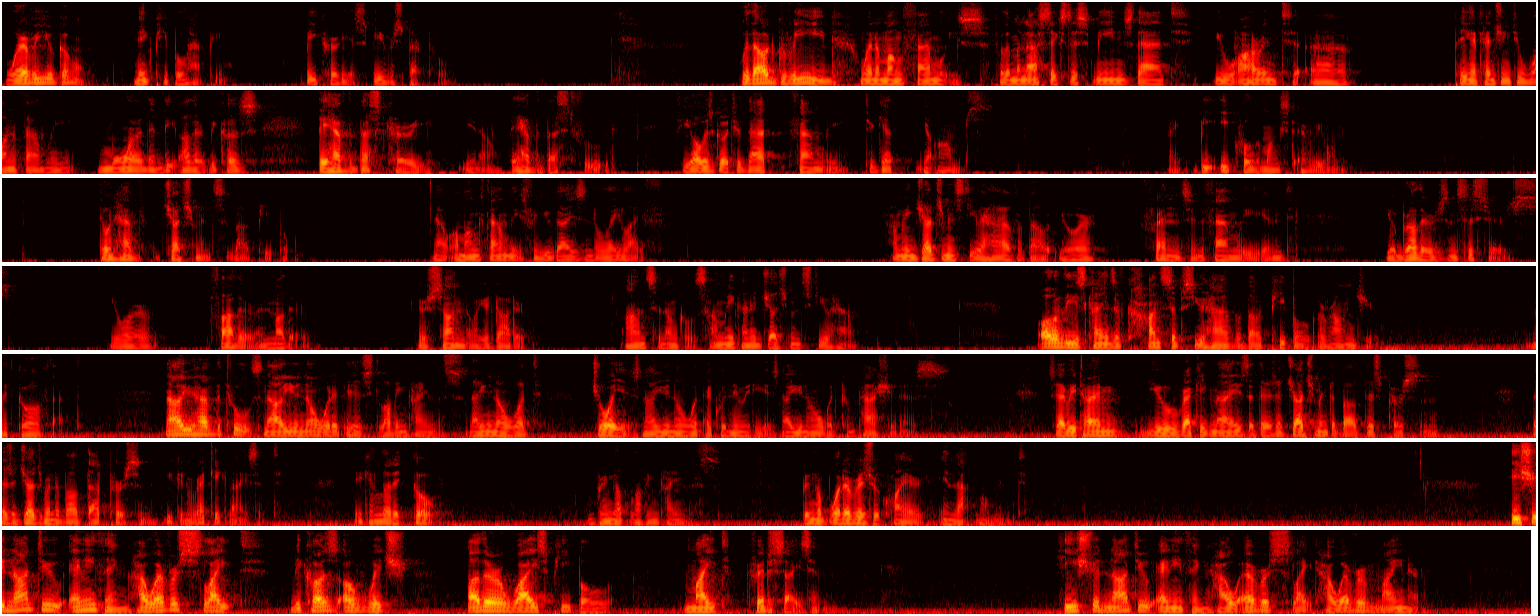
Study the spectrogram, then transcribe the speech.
Wherever you go, make people happy. Be courteous, be respectful. Without greed when among families. For the monastics, this means that you aren't uh, paying attention to one family more than the other because they have the best curry, you know, they have the best food. So you always go to that family to get your alms. Right? Be equal amongst everyone. Don't have judgments about people. Now, among families, for you guys in the lay life, how many judgments do you have about your friends and family and your brothers and sisters, your father and mother, your son or your daughter, aunts and uncles? How many kind of judgments do you have? All of these kinds of concepts you have about people around you. Let go of that. Now you have the tools. Now you know what it is, loving kindness. Now you know what joy is. Now you know what equanimity is. Now you know what compassion is. So every time you recognize that there's a judgment about this person, there's a judgment about that person, you can recognize it. You can let it go and bring up loving kindness. Bring up whatever is required in that moment. He should not do anything, however slight, because of which other wise people might criticize him. He should not do anything, however slight, however minor,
